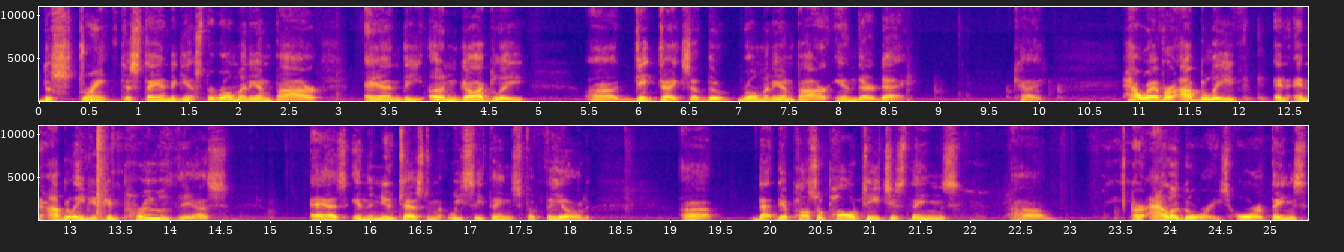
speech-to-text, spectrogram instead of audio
the strength to stand against the Roman Empire and the ungodly uh, dictates of the Roman Empire in their day. Okay. However, I believe, and, and I believe you can prove this as in the New Testament we see things fulfilled, uh, that the Apostle Paul teaches things um, or allegories or things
